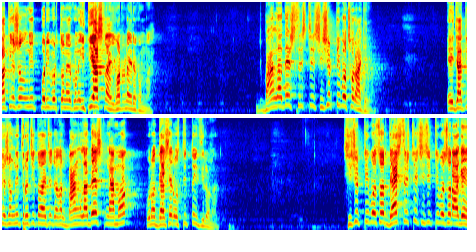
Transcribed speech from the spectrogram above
জাতীয় সংগীত পরিবর্তনের কোনো ইতিহাস নাই, ঘটনা এরকম না। বাংলাদেশ সৃষ্টির ছেষট্টি বছর আগে এই জাতীয় সংগীত রচিত হয়েছে যখন বাংলাদেশ নামক কোনো দেশের অস্তিত্বই ছিল না। ছেষট্টি বছর, দেশ সৃষ্টির ছেষট্টি বছর আগে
